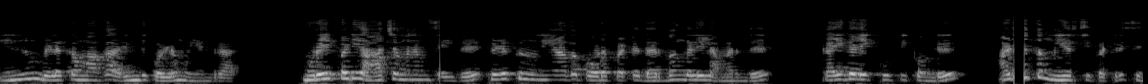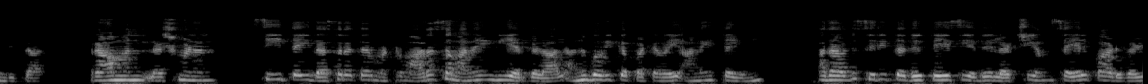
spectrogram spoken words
இன்னும் விளக்கமாக அறிந்து கொள்ள முயன்றார். முறைப்படி ஆச்சமனம் செய்து கிழக்கு நுனியாக போடப்பட்ட தர்ப்பங்களில் அமர்ந்து கைகளை கூப்பிக் கொண்டு அடுத்த முயற்சி பற்றி சிந்தித்தார். ராமன் லட்சுமணன் சீத்தை தசரதர் மற்றும் அரச மனைவியர்களால் அனுபவிக்கப்பட்டவை அனைத்தையும் அதாவது சிரித்தது பேசியது லட்சியம் செயல்பாடுகள்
